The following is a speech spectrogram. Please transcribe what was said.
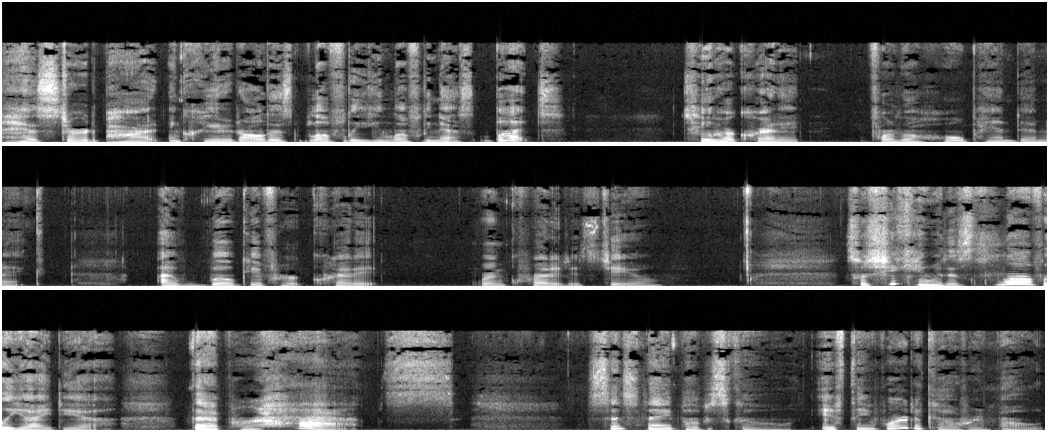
has stirred a pot and created all this lovely loveliness. But to her credit, for the whole pandemic, I will give her credit where credit is due. So she came with this lovely idea that perhaps Cincinnati Public School, if they were to go remote,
